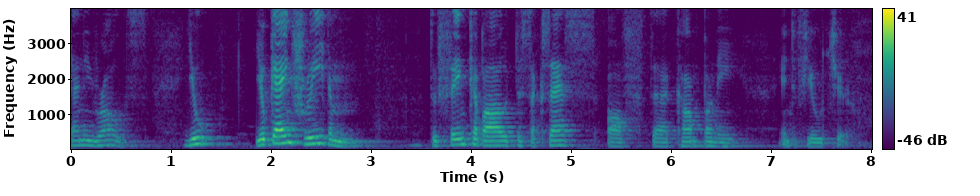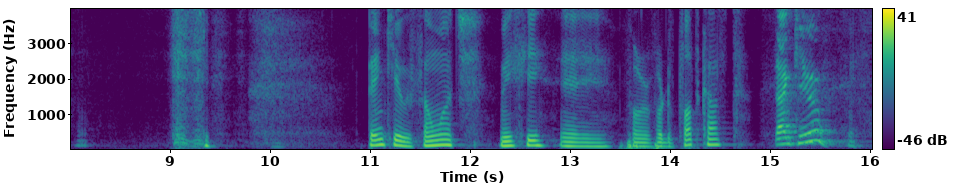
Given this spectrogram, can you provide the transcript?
then in roles. You you gain freedom to think about the success of the company in the future. Thank you so much, Michi, uh, for, for the podcast. Thank you.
